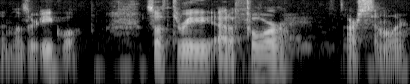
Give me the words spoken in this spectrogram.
and those are equal. So 3 out of 4 are similar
